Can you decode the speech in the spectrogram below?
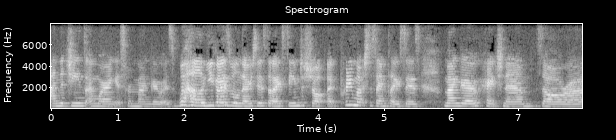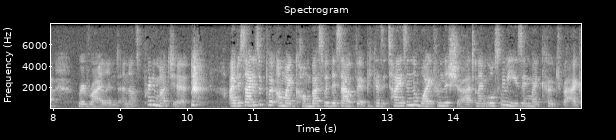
and the jeans I'm wearing is from Mango as well. You guys will notice that I seem to shop at pretty much the same places. Mango, H&M, Zara, River Island, and that's pretty much it. I've decided to put on my Converse with this outfit because it ties in the white from the shirt and I'm also going to be using my Coach bag.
